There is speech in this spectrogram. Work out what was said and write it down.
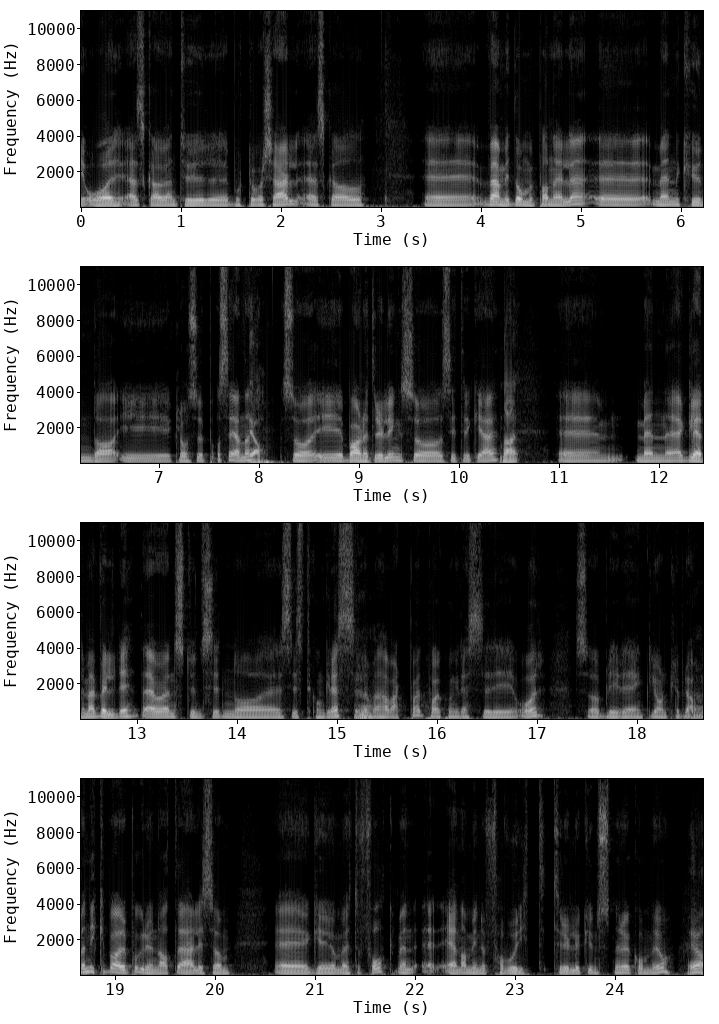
i år. Jeg skal jo en tur eh, bortover sjæl. Jeg skal eh, være med i dommerpanelet, eh, men kun da i close-up og scene. Ja. Så i barnetrylling så sitter ikke jeg. Nei. Eh, men jeg gleder meg veldig. Det er jo en stund siden nå eh, siste kongress, selv om jeg har vært på et par kongresser i år. Så blir det egentlig ordentlig bra. Ja. Men ikke bare pga. at det er liksom eh, gøy å møte folk, men en av mine favoritt-tryllekunstnere kommer jo. Ja.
